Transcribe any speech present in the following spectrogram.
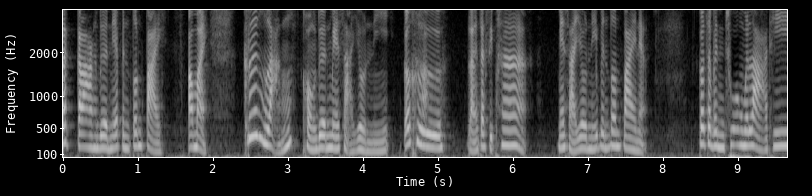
จากกลางเดือนนี้เป็นต้นไป เอาใหม่ ครึ่งหลังของเดือนเมษายนนี้ก็คือหลังจาก 15 เมษายนนี้เป็นต้นไปเนี่ย ก็จะเป็นช่วงเวลาที่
